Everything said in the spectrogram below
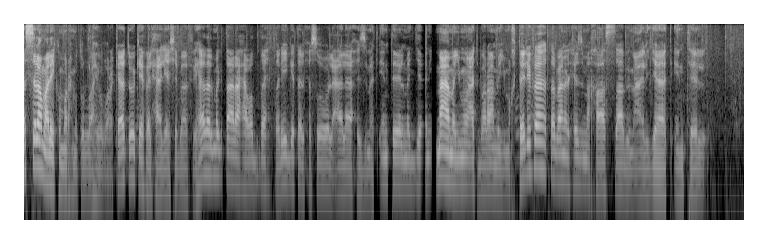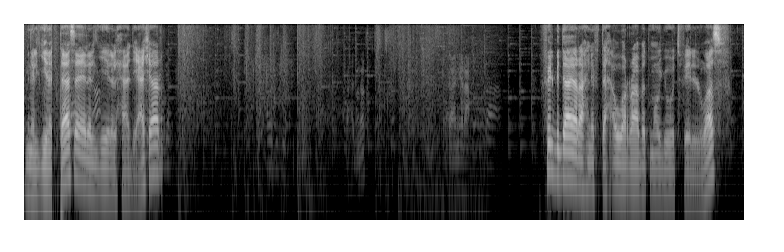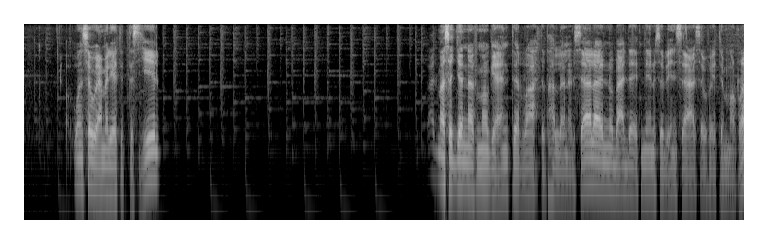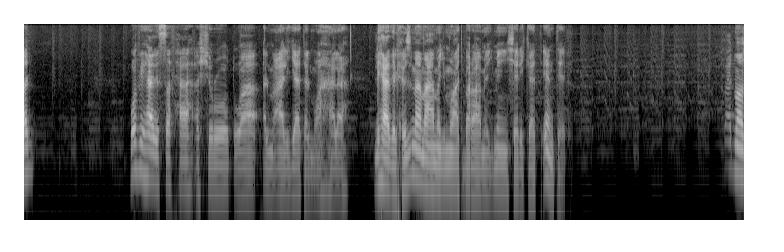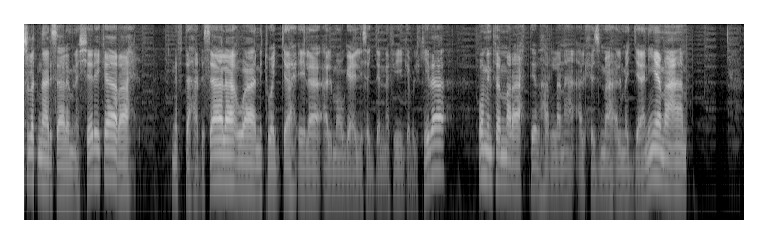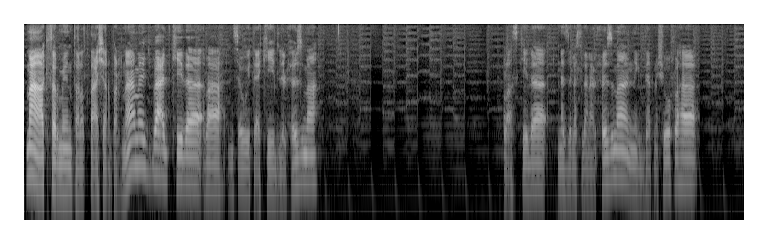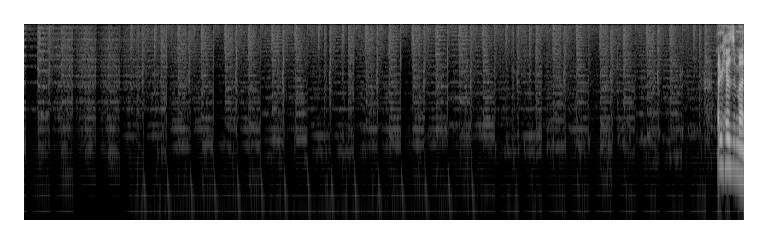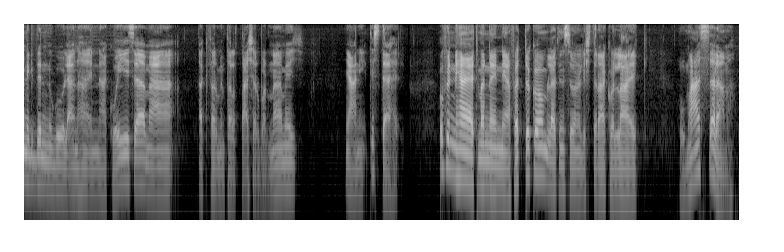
السلام عليكم ورحمة الله وبركاته. كيف الحال يا شباب؟ في هذا المقطع راح أوضح طريقة الحصول على حزمة إنتل المجاني مع مجموعة برامج مختلفة. طبعا الحزمة خاصة بمعالجات إنتل من الجيل التاسع إلى الجيل الحادي عشر. في البداية راح نفتح أول رابط موجود في الوصف. ونسوي عملية التسجيل. بعد ما سجلنا في موقع انتر راح تظهر لنا رسالة إنه بعد 72 ساعة سوف يتم الرد. وفي هذه الصفحة الشروط والمعالجات المؤهلة لهذه الحزمة مع مجموعة برامج من شركة انتل بعد ما وصلتنا رسالة من الشركة راح نفتح الرسالة ونتوجه إلى الموقع اللي سجلنا فيه قبل كذا. ومن ثم راح تظهر لنا الحزمة المجانية مع مع أكثر من 13 برنامج. بعد كذا راح نسوي تأكيد للحزمة. خلاص كذا نزلت لنا الحزمة نقدر نشوفها. الحزمة نقدر نقول عنها إنها كويسة مع أكثر من 13 برنامج. يعني تستاهل. وفي النهاية أتمنى إني أفدتكم. لا تنسون الاشتراك واللايك. ومع السلامة.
